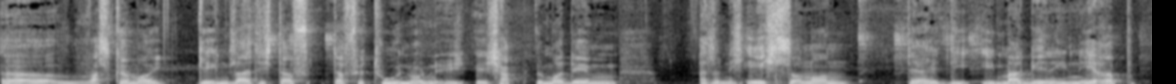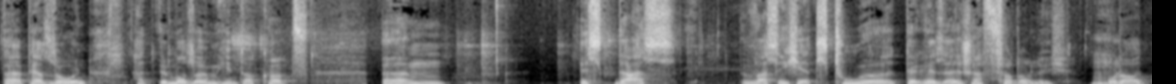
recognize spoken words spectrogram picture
äh, was können wir gegenseitig daf dafür tun? Und ich, ich habe immer dem, also nicht ich, sondern der, die imaginäre äh, Person hat immer so im Hinterkopf, ähm, ist das, was ich jetzt tue, der Gesellschaft förderlich oder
